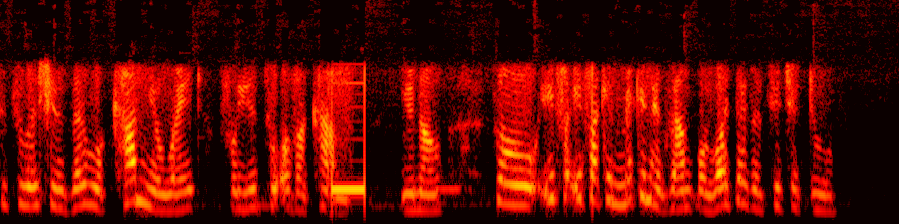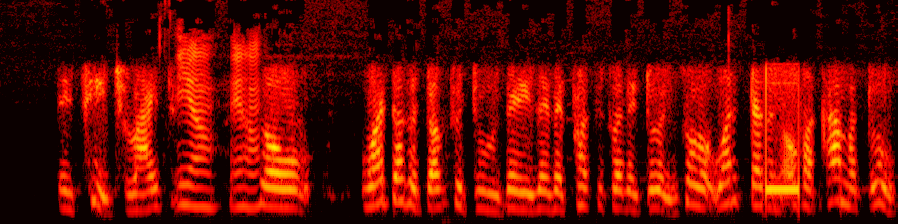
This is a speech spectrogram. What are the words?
situations that will come your way for you to overcome. You know, so if if I can make an example, what does a teacher do? They teach, right? Yeah, yeah. So what does a doctor do? They they, they practice what they're doing. So what does an overcomer do?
